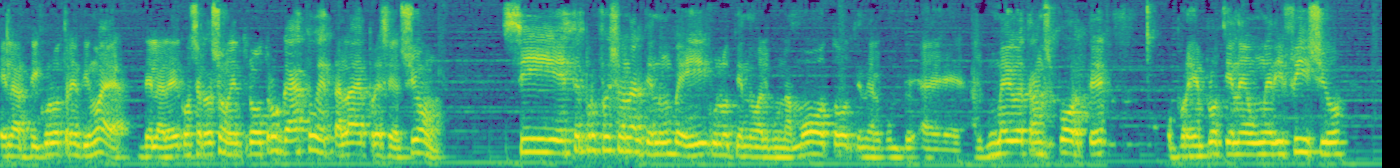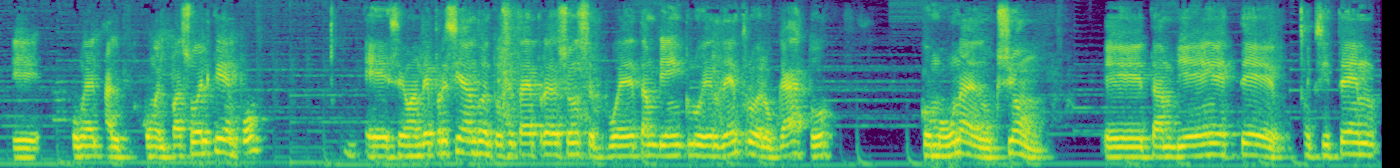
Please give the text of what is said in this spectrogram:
el artículo 39 de la ley de conservación. Entre otros gastos está la depreciación. Si este profesional tiene un vehículo, tiene alguna moto, tiene algún, eh, algún medio de transporte, o por ejemplo tiene un edificio, eh, con el, con el paso del tiempo eh, se van depreciando, entonces esta depreciación se puede también incluir dentro de los gastos como una deducción. Eh, también este, existen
